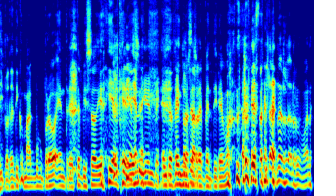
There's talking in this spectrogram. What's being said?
hipotético MacBook Pro entre este episodio y el que viene, entonces, nos arrepentiremos de saltarnos los rumores.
